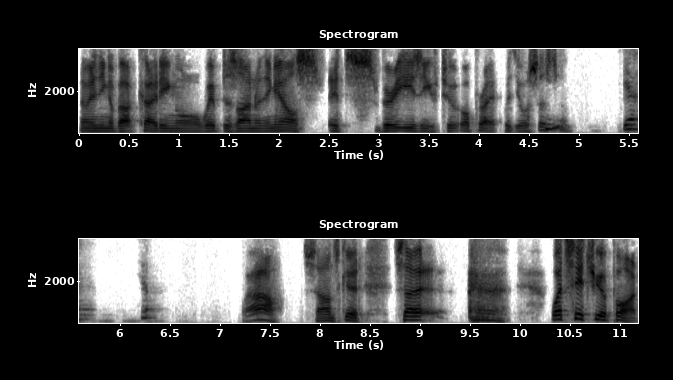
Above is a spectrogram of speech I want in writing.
know anything about coding or web design or anything else. It's very easy to operate with your system. Yeah. Yep. Wow, sounds good. So, what sets you apart?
